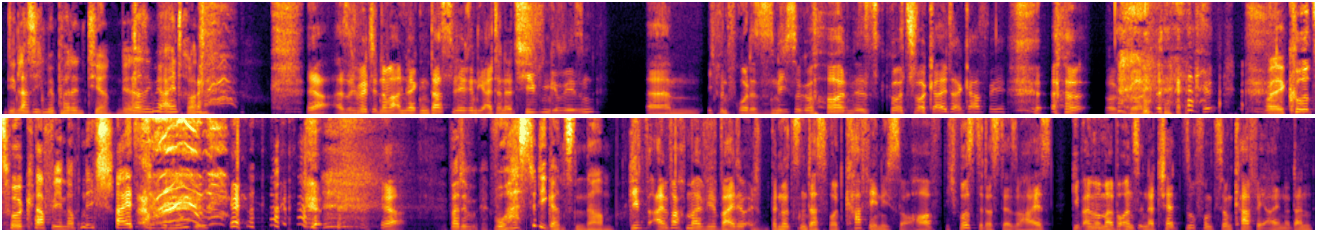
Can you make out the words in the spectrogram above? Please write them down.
Den lasse ich mir patentieren. Den lasse ich mir eintragen. Ja, also ich möchte nochmal anmerken, das wären die Alternativen gewesen. Ähm, ich bin froh, dass es nicht so geworden ist. Kurz vor kalter Kaffee. Oh Gott. Weil kurz vor Kaffee noch nicht scheiße genug ist. ja. Warte, wo hast du die ganzen Namen? Gib einfach mal, wir beide benutzen das Wort Kaffee nicht so oft. Ich wusste, dass der so heißt. Gib einfach mal bei uns in der Chat-Suchfunktion Kaffee ein und dann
